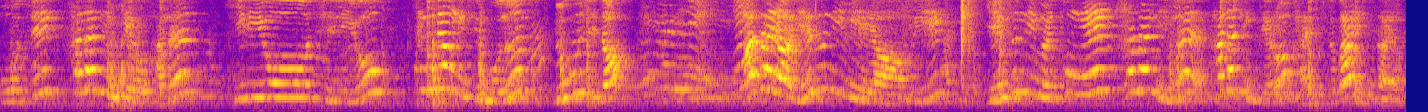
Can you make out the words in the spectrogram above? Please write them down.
오직 하나님께로 가는 길이요, 진리요, 생명이신 분은 누구시죠? 맞아요. 예수님이에요. 우리 예수님을 통해 하나님은 하나님께로 갈 수가 있어요.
